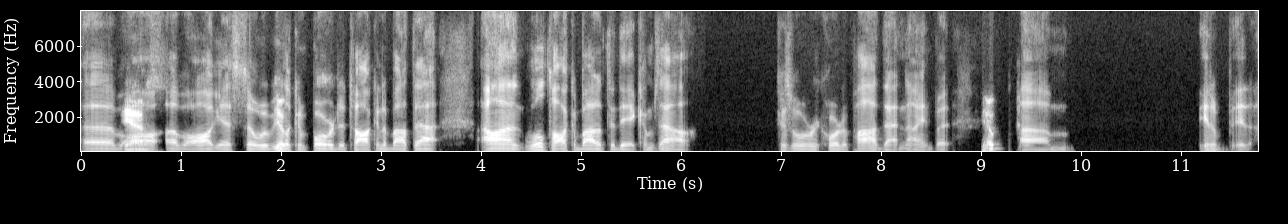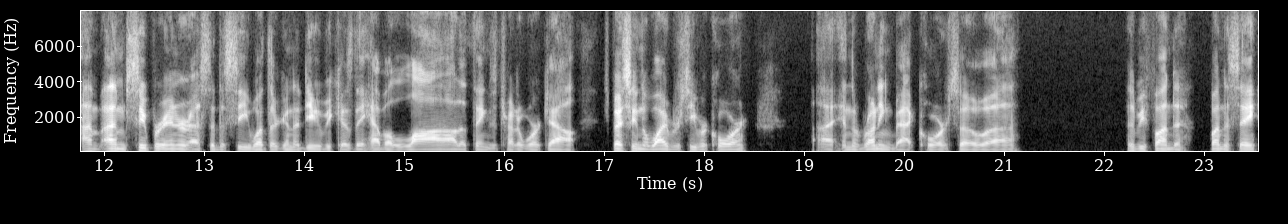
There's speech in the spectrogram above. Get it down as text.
of Yeah. Au- of August. So we'll be Yep. looking forward to talking about that. On we'll talk about it the day it comes out because we'll record a pod that night. But Yep. um it'll it, I'm I'm super interested to see what they're gonna do because they have a lot of things to try to work out, especially in the wide receiver core, uh in the running back core. So uh it'll be fun to fun to see.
